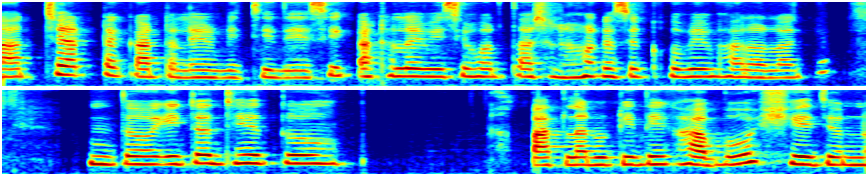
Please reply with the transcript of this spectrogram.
আর চারটা কাঁঠালের বিচি দিয়েছি। কাঁঠালের বিচি ভর্তা আসলে আমার কাছে খুবই ভালো লাগে। তো এটা যেহেতু পাতলা রুটি দিয়ে খাব সেই জন্য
